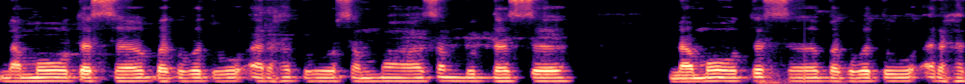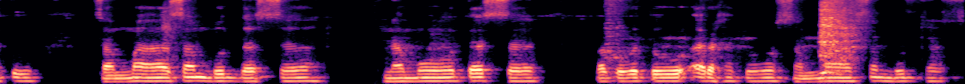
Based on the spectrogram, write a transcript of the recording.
नमो तस् भगवतो अरहतो सम्मा सम्बुद्धस्स नमो तस् भगवतो अरहतो सम्मा सम्बुद्धस्स नमो तस् भगवतो अरहतो सम्मा सम्बुद्धस्स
